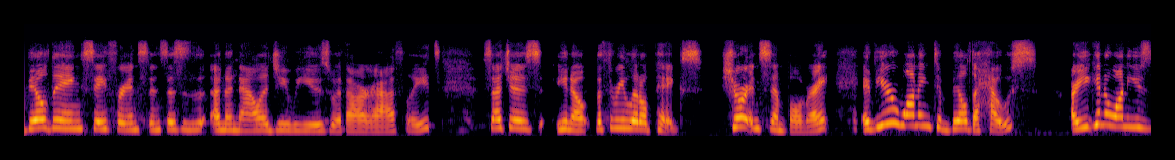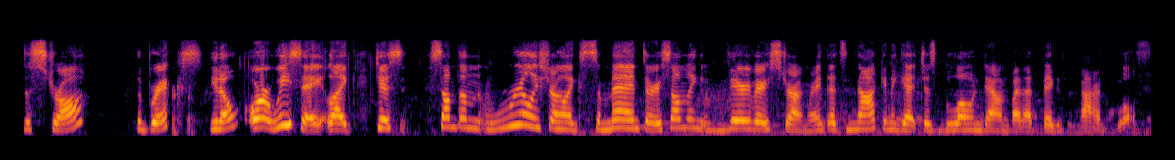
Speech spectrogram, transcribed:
building, say, for instance, this is an analogy we use with our athletes, such as, you know, the three little pigs, short and simple, right? If you're wanting to build a house, are you going to want to use the straw, the bricks, you know, or we say, like, just something really strong like cement or something very very strong right that's not going to get just blown down by that big bad wolf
